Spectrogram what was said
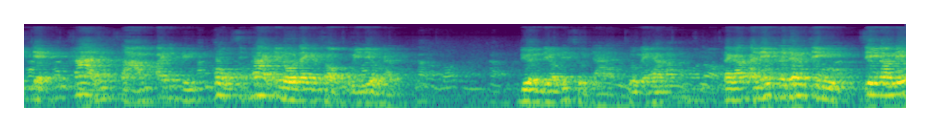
47 53 ไปจนถึง 65 กิโลในกระสอบปุ๋ยเดียวกันเดือนเดียวพิสูจน์ได้ถูกไหมครับนะครับ อันนี้คือเรื่องจริง สิ่งเหล่านี้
